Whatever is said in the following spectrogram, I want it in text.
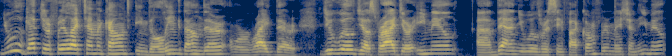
you will get your free lifetime account in the link down there or right there. You will just write your email, and then you will receive a confirmation email.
